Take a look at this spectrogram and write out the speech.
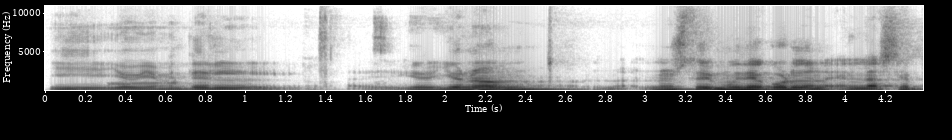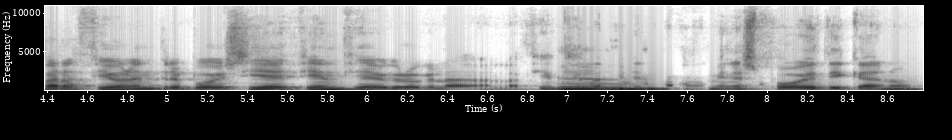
Y, obviamente yo, no, no, estoy muy de acuerdo en, la separación entre poesía y ciencia. Yo creo que la, ciencia también, mm. también, es poética, ¿no?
